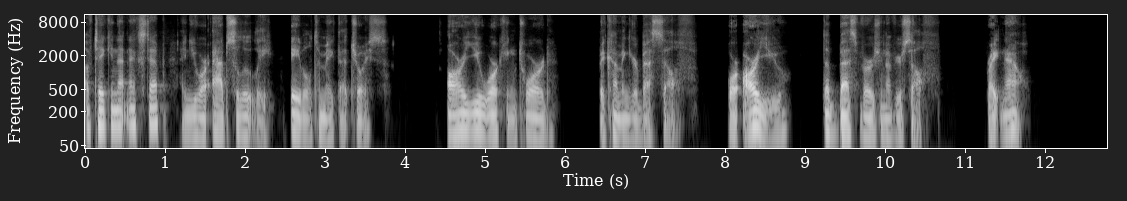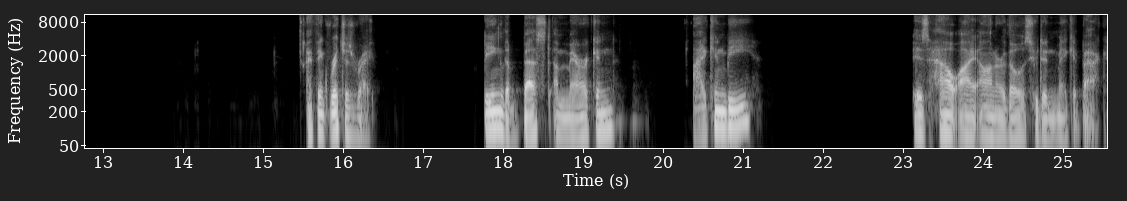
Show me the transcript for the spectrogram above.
of taking that next step and you are absolutely able to make that choice. Are you working toward becoming your best self? Or are you the best version of yourself right now. I think Rich is right. Being the best American I can be is how I honor those who didn't make it back.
